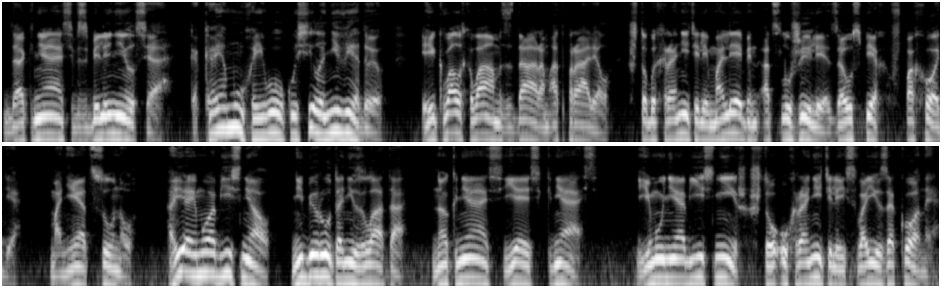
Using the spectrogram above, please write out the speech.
Да князь взбеленился. Какая муха его укусила, не ведаю. И к волхвам с даром отправил, чтобы хранители молебен отслужили за успех в походе. Монет сунул. А я ему объяснял, не берут они злата, но князь есть князь. Ему не объяснишь, что у хранителей свои законы.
